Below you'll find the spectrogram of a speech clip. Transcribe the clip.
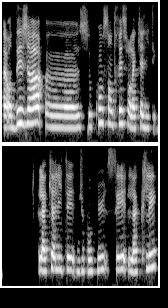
Alors déjà, euh, se concentrer sur la qualité. La qualité du contenu, c'est la clé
